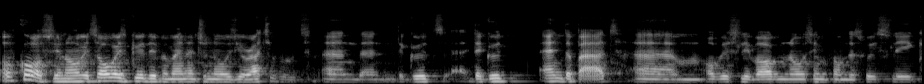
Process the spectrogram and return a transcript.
Of course, you know it's always good if a manager knows your attributes and, and the good, the good and the bad. Um, obviously, Wagner knows him from the Swiss league.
